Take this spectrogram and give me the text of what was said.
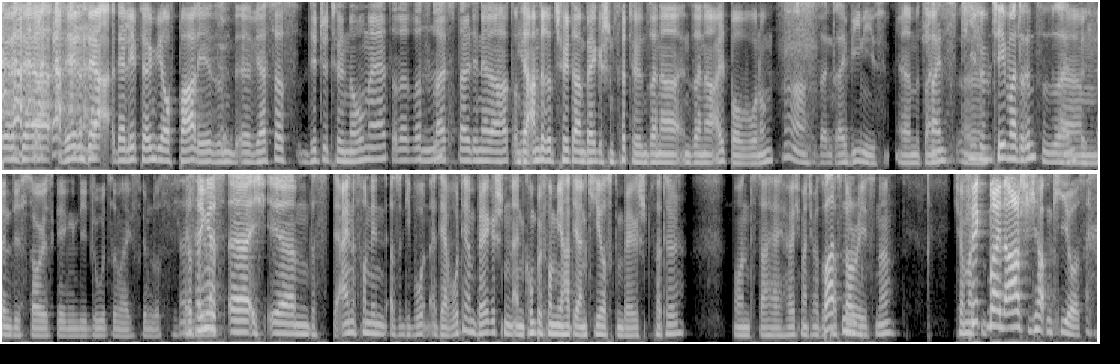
während der, während der, der lebt ja irgendwie auf Bali. So ein, äh, wie heißt das? Digital Nomad oder was? Lifestyle, den er da hat. Und Ja. der andere chillt da im belgischen Viertel in seiner, in seiner Altbauwohnung. Ah, Seinen drei Beanies. Äh, mit seinen, scheint tief äh, im Thema drin zu sein. ähm, Ich finde die Stories gegen die Dudes immer extrem lustig. Das Ding ist, äh, ich, ähm, das, der eine von den, also die wohnt, der wohnt ja im belgischen, ein Kumpel von mir hat ja einen Kiosk im belgischen Viertel. Und daher höre ich manchmal so ein paar Button. Stories, ne? Ich höre mal, Fick meinen Arsch, ich hab einen Kiosk.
